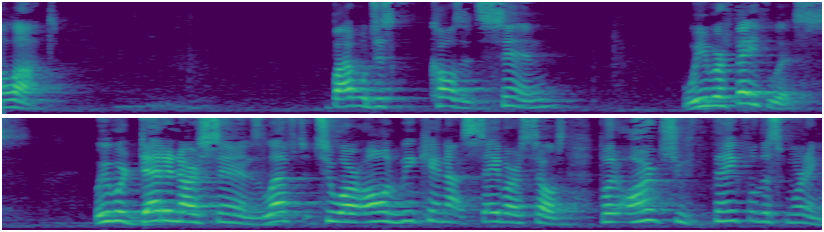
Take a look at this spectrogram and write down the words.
A lot. The Bible just calls it sin. We were faithless. We were dead in our sins, left to our own. We cannot save ourselves. But aren't you thankful this morning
